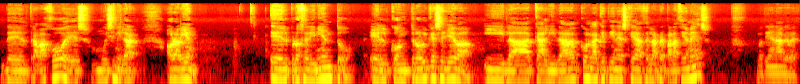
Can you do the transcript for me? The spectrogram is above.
del trabajo es muy similar. Ahora bien, el procedimiento, el control que se lleva y la calidad con la que tienes que hacer las reparaciones no tiene nada que ver.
